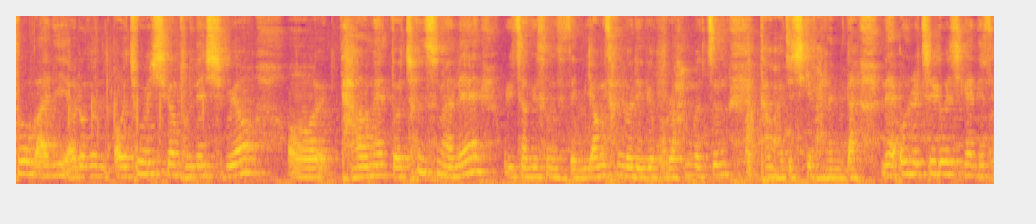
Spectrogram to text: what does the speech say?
앞으로 많이 여러분 어, 좋은 시간 보내시고요. 어, 다음에 또 천수만에 우리 정희성 선생님 영상 노래교 보러 한 번쯤 더 와주시기 바랍니다. 네, 오늘 즐거운 시간 되세요.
